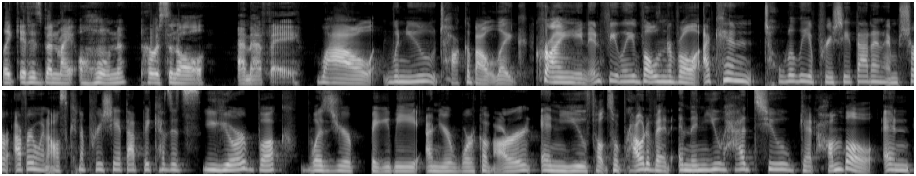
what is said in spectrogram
Like it has been my own personal MFA. Wow. When you talk about like crying and feeling vulnerable, I can totally appreciate that. And I'm sure everyone else can appreciate that because it's your book was your baby and your work of art, and you felt so proud of it. And then you had to get humble and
